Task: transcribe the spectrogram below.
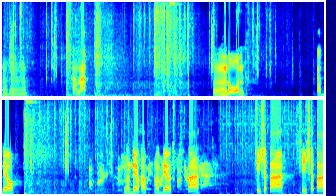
อือหือสามนัด อืมโดน นัดเดียว นัดเดียวครับ นัดเดียวชี้ under ตาชี้ชะตาชี้ชะตา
